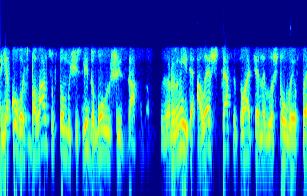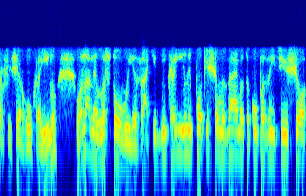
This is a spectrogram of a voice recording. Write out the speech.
якогось балансу, в тому числі домовившись з заходом. Розумієте, але ж ця ситуація не влаштовує в першу чергу Україну. Вона не влаштовує західні країни. Поки що ми знаємо таку позицію, що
